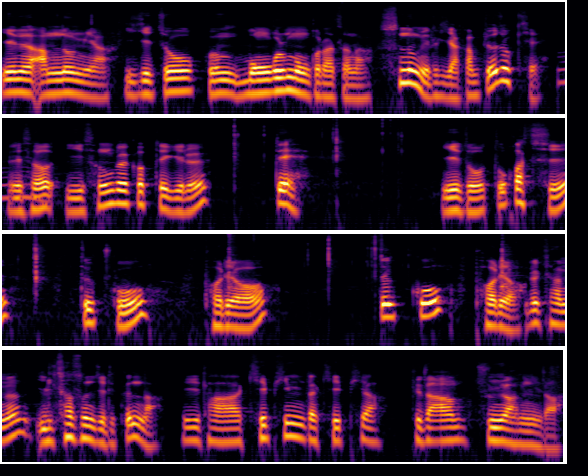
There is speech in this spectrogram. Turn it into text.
얘는 암놈이야. 이게 조금 몽골몽골하잖아. 순놈이 이렇게 약간 뾰족해. 그래서 이 성별 껍데기를 떼. 얘도 똑같이 뜯고 버려 뜯고 버려. 이렇게 하면 1차 손질이 끝나. 이게 다 계피입니다 계피야. 그 다음 중요합니다.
